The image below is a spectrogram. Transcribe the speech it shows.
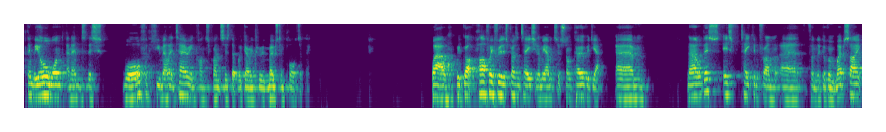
I think we all want an end to this war for the humanitarian consequences that we're going through, most importantly. Wow, we've got halfway through this presentation and we haven't touched on COVID yet. Um, now, this is taken from, uh, from the government website,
